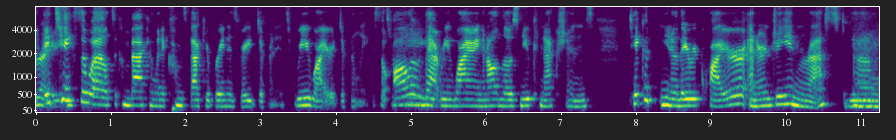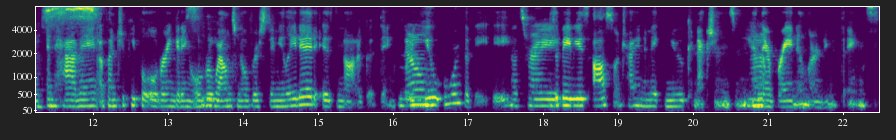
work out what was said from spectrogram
Right. It takes a while to come back. And when it comes back, your brain is very different. It's rewired differently. So That's all right. of that rewiring and all of those new connections take a, you know, they require energy and rest. Um, and having a bunch of people over and getting Sleep. overwhelmed and overstimulated is not a good thing for No. you or the baby. that's right. the baby is also trying to make new connections in, Yeah. in their brain and learn new things.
